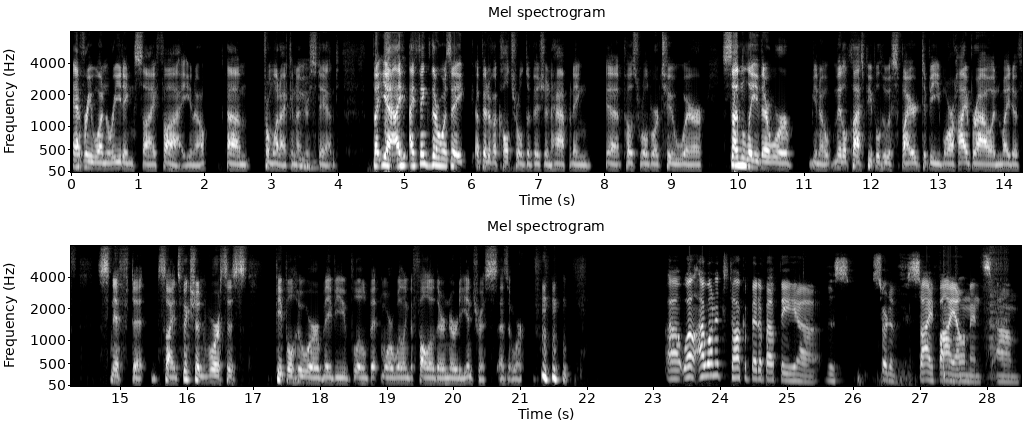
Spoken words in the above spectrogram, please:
everyone reading sci-fi. You know, um, from what I can Mhm. understand. But yeah, I, I think there was a, a bit of a cultural division happening uh, post World War II, where suddenly there were you know middle class people who aspired to be more highbrow and might have sniffed at science fiction versus people who were maybe a little bit more willing to follow their nerdy interests, as it were. Uh, well, I wanted to talk a bit about the uh, this sort of sci-fi elements um,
